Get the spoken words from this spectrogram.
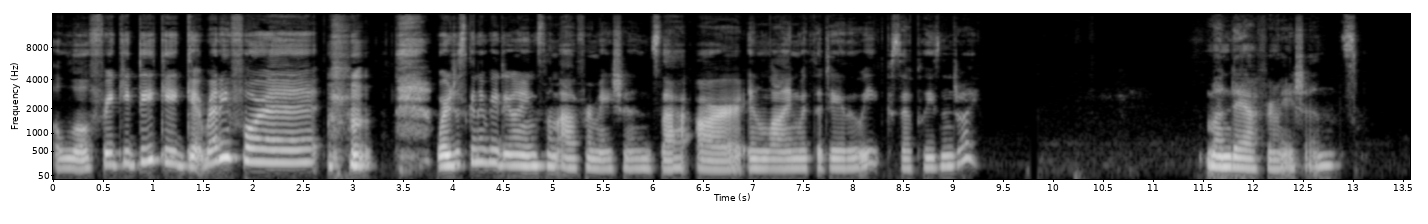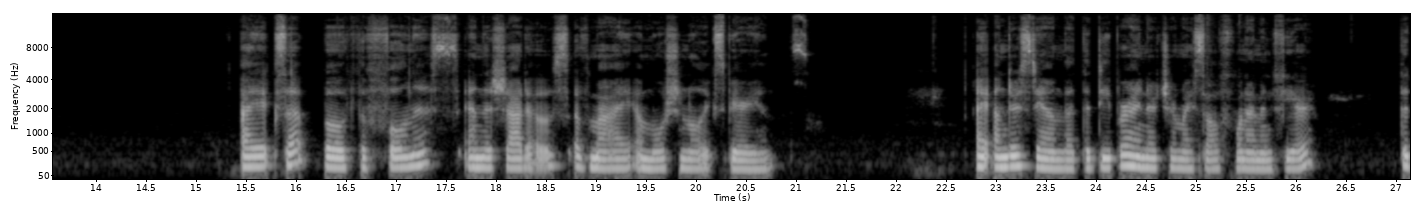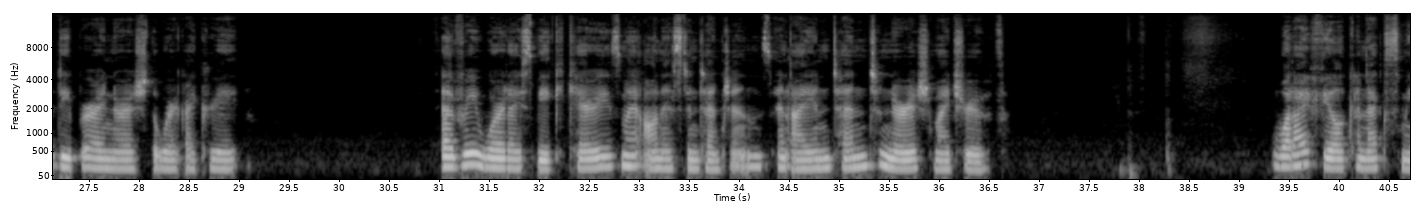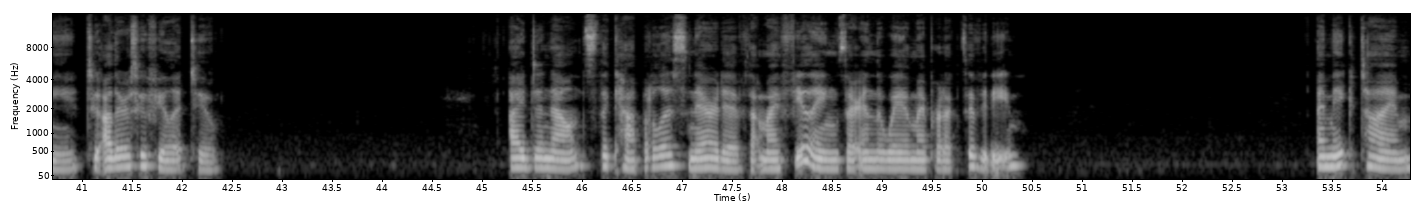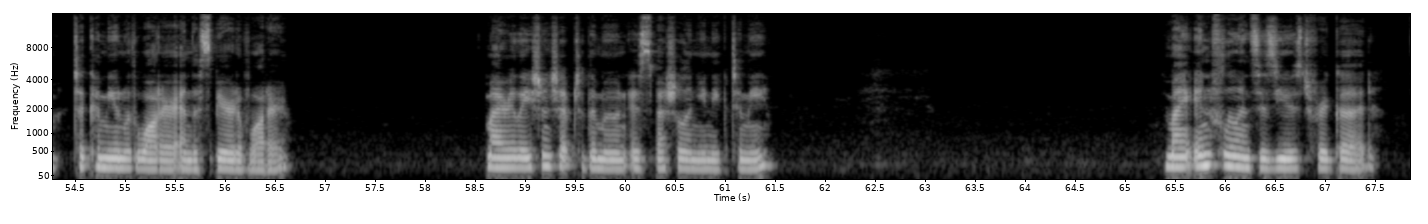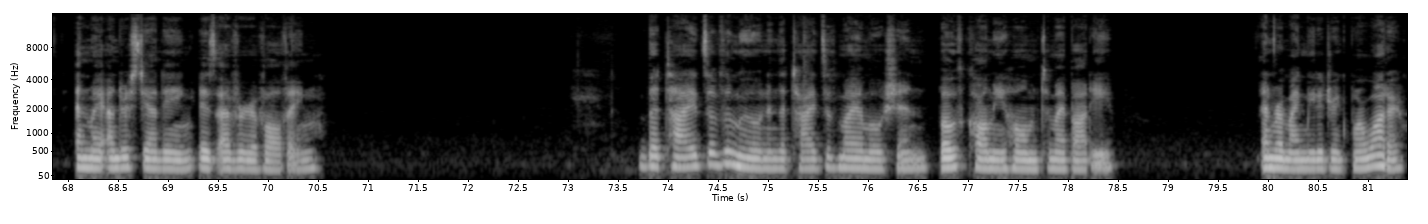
a little freaky deaky. Get ready for it. we're just going to be doing some affirmations that are in line with the day of the week. So please enjoy. Monday affirmations. I accept both the fullness and the shadows of my emotional experience. I understand that the deeper I nurture myself when I'm in fear, the deeper I nourish the work I create. Every word I speak carries my honest intentions, and I intend to nourish my truth. What I feel connects me to others who feel it too. I denounce the capitalist narrative that my feelings are in the way of my productivity. I make time to commune with water and the spirit of water. My relationship to the moon is special and unique to me. My influence is used for good, and my understanding is ever evolving. The tides of the moon and the tides of my emotion both call me home to my body and remind me to drink more water.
